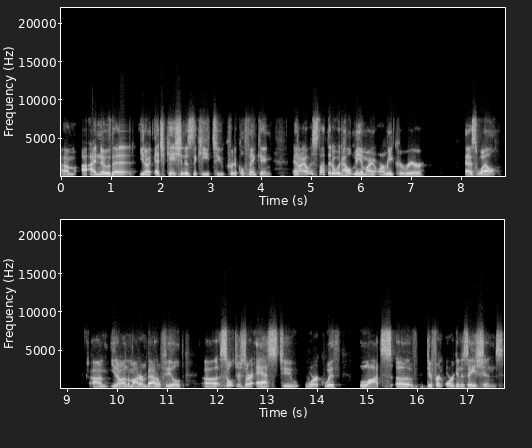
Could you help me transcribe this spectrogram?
Um, I, I know that, you know, education is the key to critical thinking. And I always thought that it would help me in my Army career as well. Um, you know, on the modern battlefield, uh, soldiers are asked to work with lots of different organizations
